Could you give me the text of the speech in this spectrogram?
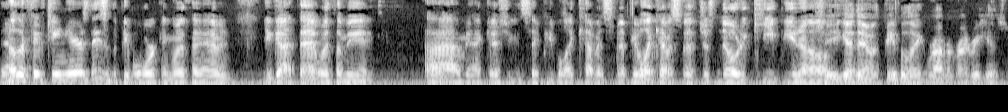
Yeah. Another 15 years, these are the people working with him, and you got that with. I mean. Uh, I mean, I guess you could say people like Kevin Smith. People like Kevin Smith just know to keep, you know, So you got that with people like Robert Rodriguez.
